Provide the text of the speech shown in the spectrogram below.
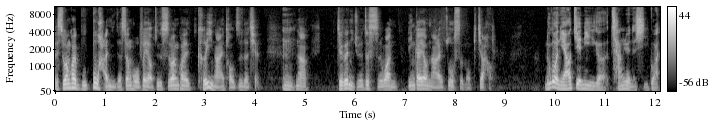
呃，十万块不不含你的生活费哦，就是十万块可以拿来投资的钱。嗯，那杰哥，你觉得这十万应该要拿来做什么比较好？如果你要建立一个长远的习惯，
